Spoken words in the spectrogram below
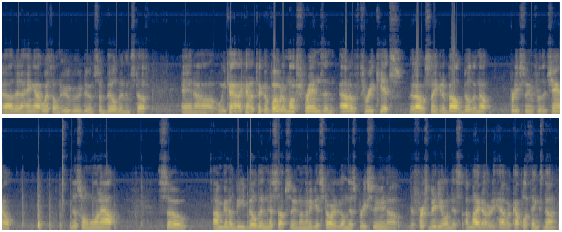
uh, that I hang out with on Uvu doing some building and stuff. And uh, we kind I kind of took a vote amongst friends and out of three kits that I was thinking about building up pretty soon for the channel this one won out so I'm going to be building this up soon. I'm going to get started on this pretty soon. Uh, the first video on this, I might already have a couple of things done.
